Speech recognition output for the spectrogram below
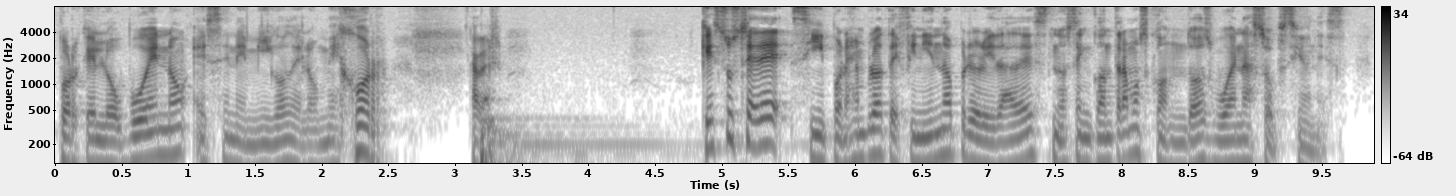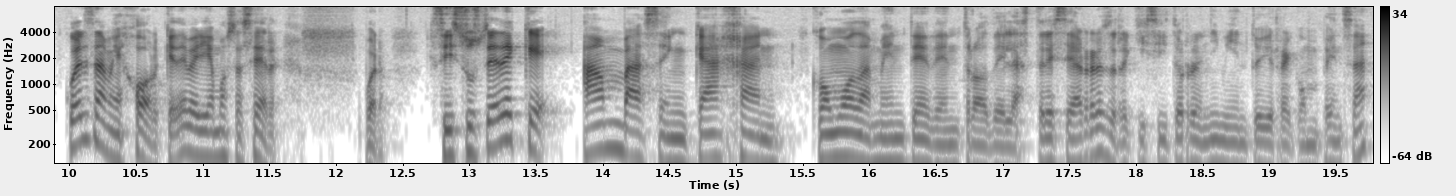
Porque lo bueno es enemigo de lo mejor. A ver, ¿qué sucede si, por ejemplo, definiendo prioridades nos encontramos con dos buenas opciones? ¿Cuál es la mejor? ¿Qué deberíamos hacer? Bueno, si sucede que ambas encajan cómodamente dentro de las tres R's, requisito, rendimiento y recompensa,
